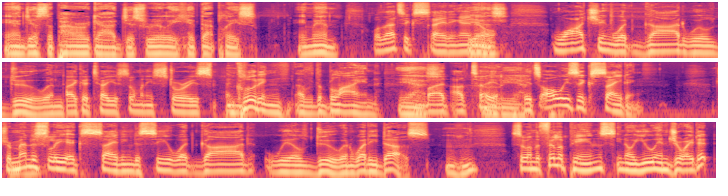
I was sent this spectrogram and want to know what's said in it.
And just the power of God just really hit that place. Amen. Well, that's exciting. I yes. know. Watching what God will do. And I could tell you so many stories, including of the blind. Yes. But I'll tell Hallelujah. you, it's always exciting, tremendously exciting to see what God will do and what He does. Mm-hmm. So in the Philippines, you know, you enjoyed it.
